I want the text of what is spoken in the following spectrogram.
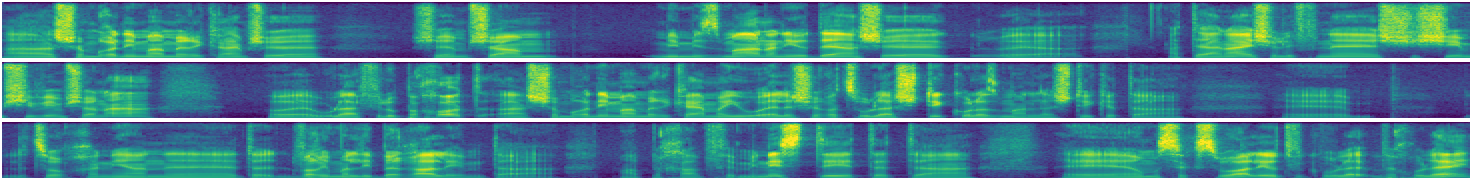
השמרנים האמריקאים ש, שהם שם ממזמן, אני יודע שהטענה היא שלפני 60-70 שנה, אולי אפילו פחות, השמרנים האמריקאים היו אלה שרצו להשתיק כל הזמן, להשתיק את ה... אה, לצורך העניין, אה, את הדברים הליברליים, את המהפכה הפמיניסטית, את ההומוסקסואליות וכולי, וכולי.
